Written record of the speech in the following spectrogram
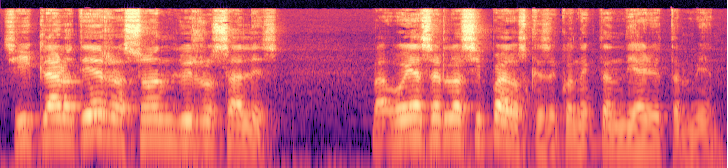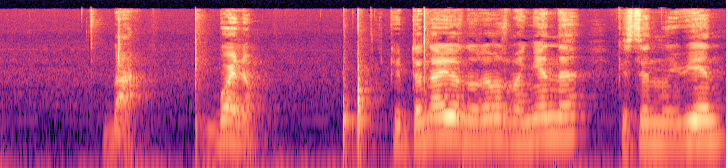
Sí, claro, tienes razón, Luis Rosales. voy a hacerlo así para los que se conectan diario también. Va. Bueno, criptonarios, nos vemos mañana. Que estén muy bien.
